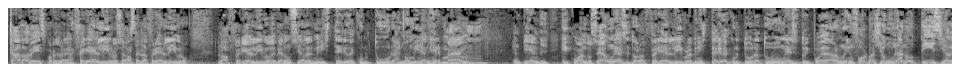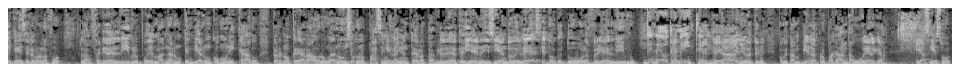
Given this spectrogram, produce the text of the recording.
Cada vez, por ejemplo, la Feria del Libro, se va a hacer la Feria del Libro, la Feria del Libro debe anunciar el Ministerio de Cultura, no Miriam Germán. ¿Entiendes? Y cuando sea un éxito la Feria del Libro, el Ministerio de Cultura tuvo un éxito y puede dar una información, una noticia de que se celebró la, Feria del Libro, pueden mandar un- enviar un comunicado, pero no crear ahora un anuncio que nos pasen el año entero hasta abril del año que viene diciendo del éxito que tuvo la Feria del Libro. Desde otro Eh, ministerio. Este año, este- porque también la propaganda huelga. Y así eso,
